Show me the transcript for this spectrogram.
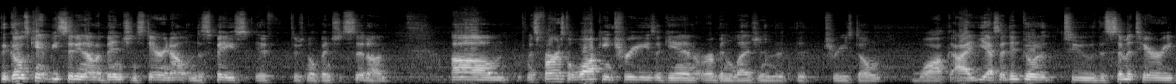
the ghost can't be sitting on a bench and staring out into space if there's no bench to sit on. Um, as far as the walking trees, again, urban legend that the trees don't walk. I yes, I did go to, to the cemetery.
